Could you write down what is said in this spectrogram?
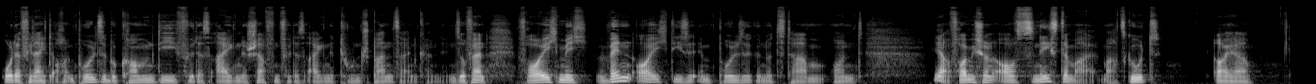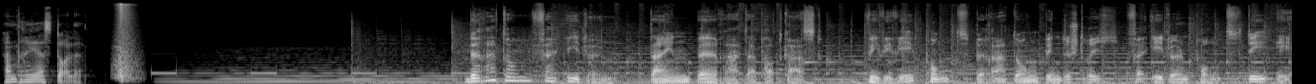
oder vielleicht auch Impulse bekommen, die für das eigene Schaffen, für das eigene Tun spannend sein können. Insofern freue ich mich, wenn euch diese Impulse genutzt haben und ja, freue mich schon aufs nächste Mal. Macht's gut. Euer Andreas Dolle. Beratung veredeln. Dein Berater-Podcast. www.beratung-veredeln.de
